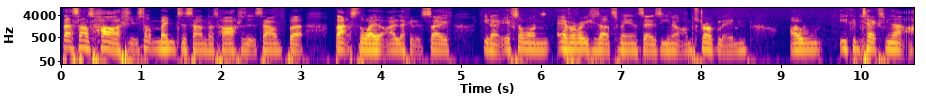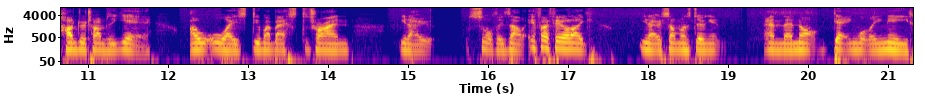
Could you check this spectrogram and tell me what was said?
that sounds harsh. It's not meant to sound as harsh as it sounds, but that's the way that I look at it. So, you know, if someone ever reaches out to me and says, you know, I'm struggling, I will, you can text me that a hundred times a year. I will always do my best to try and, you know, sort things out. If I feel like, you know, someone's doing it and they're not getting what they need,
